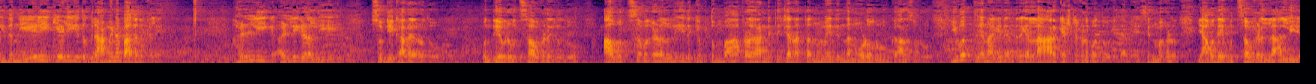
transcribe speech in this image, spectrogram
ಇದನ್ನು ಹೇಳಿ ಕೇಳಿ ಇದು ಗ್ರಾಮೀಣ ಭಾಗದ ಕಲೆ. ಹಳ್ಳಿ, ಹಳ್ಳಿಗಳಲ್ಲಿ ಸುಗ್ಗಿ ಕಾಲ ಇರೋದು, ಒಂದು ದೇವರ ಉತ್ಸವಗಳಿರೋದು ಆ ಉತ್ಸವಗಳಲ್ಲಿ ಇದಕ್ಕೆ ತುಂಬಾ ಪ್ರಾಧಾನ್ಯತೆ. ಜನ ತನ್ಮಯದಿಂದ ನೋಡೋರು, ಕಾಲಿಸೋರು. ಇವತ್ತು ಏನಾಗಿದೆ ಅಂದ್ರೆ ಎಲ್ಲ ಆರ್ಕೆಸ್ಟ್ರಾಗಳು ಬಂದು ಹೋಗಿದ್ದಾವೆ. ಸಿನಿಮಾಗಳು, ಯಾವುದೇ ಉತ್ಸವಗಳಿಲ್ಲ ಅಲ್ಲಿ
